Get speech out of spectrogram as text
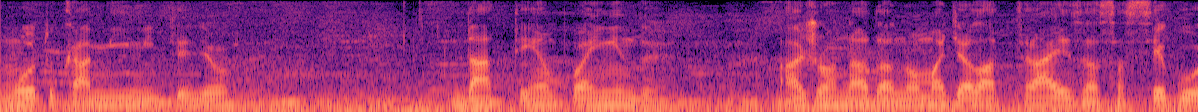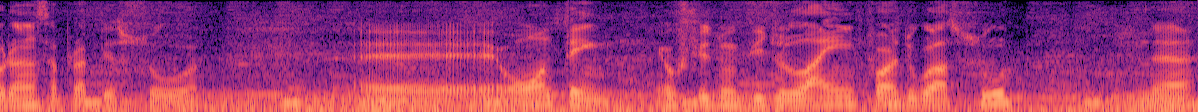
um outro caminho, entendeu? Dá tempo ainda. A jornada nômade ela traz essa segurança para a pessoa. É, ontem eu fiz um vídeo lá em Foz do Iguaçu, né?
